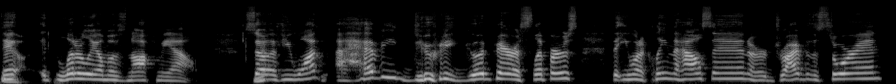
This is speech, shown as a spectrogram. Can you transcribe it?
They it literally almost knocked me out. So if you want a heavy duty good pair of slippers that you want to clean the house in or drive to the store in,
